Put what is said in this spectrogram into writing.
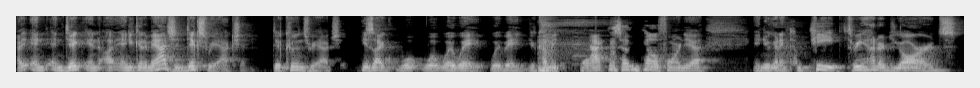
I, and and Dick and, uh, and you can imagine Dick's reaction, Dick Kun's reaction. He's like, wait, wait, wait, wait, you're coming back to Southern California, and you're going to compete 300 yards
